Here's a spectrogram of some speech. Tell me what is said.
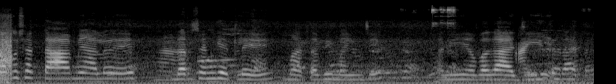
बघू शकता आम्ही आलोय दर्शन घेतले माता भीमाईंचे. आणि बघा आजी इथं राहतात.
